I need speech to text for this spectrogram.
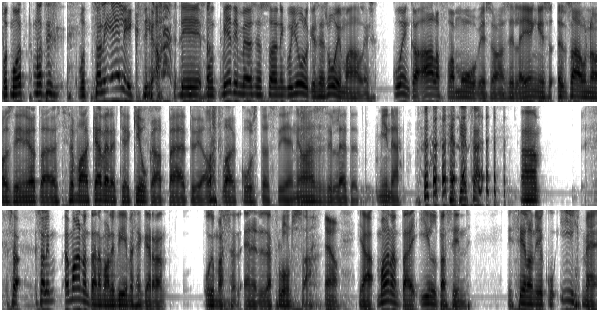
Mutta mut, mut siis, mut se oli eliksia. Niin, mutta mietin myös jossain niin kuin julkisessa uimahallissa, kuinka alfa movie se on, sillä jengi saunoo siinä jotain, ja sitten sä vaan kävelet siihen kiukaan päätyyn ja alat vaan kustaa siihen, niin onhan se silleen, että että minä. Hei, tiedätkö, ähm, se, se oli, maanantaina mä olin viimeisen kerran uimassa ennen tätä flunssaa. Joo. Ja maanantai-iltasin, niin siellä on joku ihme,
